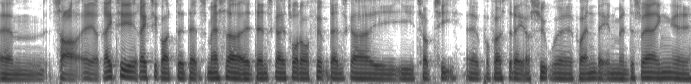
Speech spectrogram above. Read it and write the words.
Øhm, så øh, rigtig, rigtig godt øh, dans. Masser af danskere. Jeg tror, der var fem danskere i, i top 10 øh, på første dag og syv øh, på anden dagen, men desværre ingen, øh,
